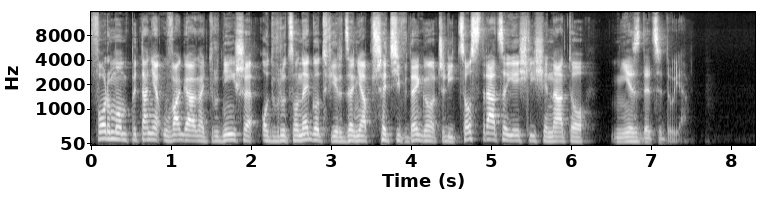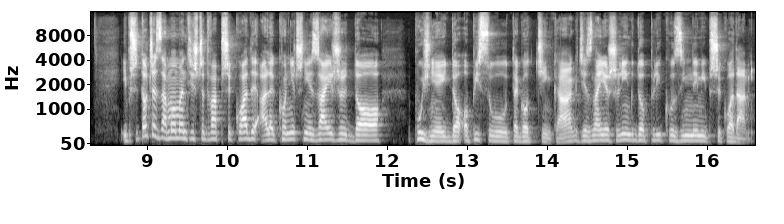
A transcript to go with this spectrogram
formą pytania, uwaga, najtrudniejsze, odwróconego twierdzenia przeciwnego, czyli co stracę, jeśli się na to nie zdecyduję. I przytoczę za moment jeszcze dwa przykłady, ale koniecznie zajrzyj do później do opisu tego odcinka, gdzie znajdziesz link do pliku z innymi przykładami.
